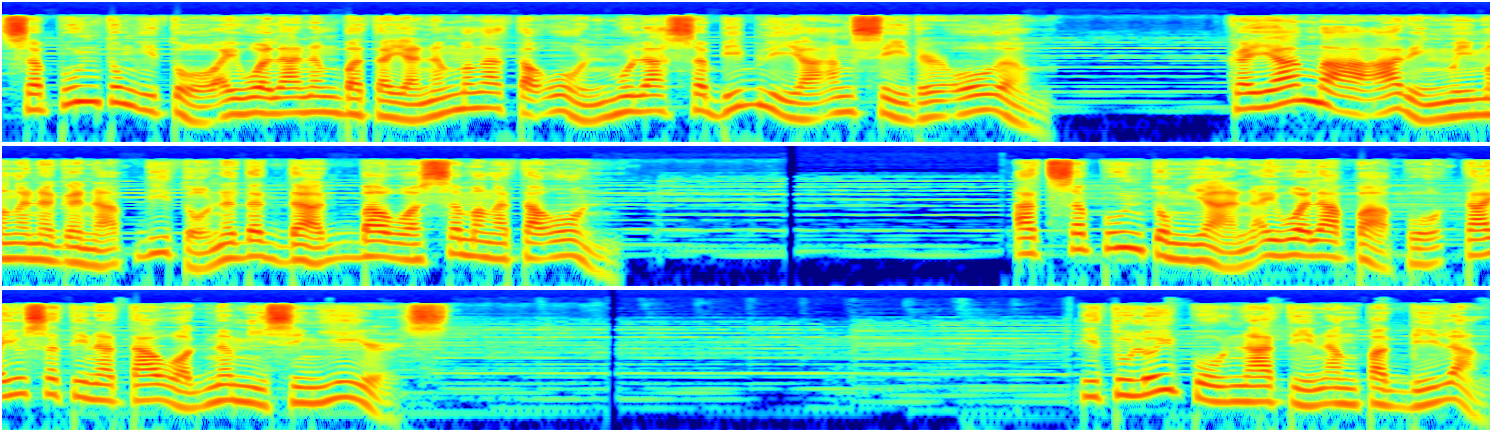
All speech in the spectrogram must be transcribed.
Sa puntong ito ay wala nang batayan ng mga taon mula sa Biblia ang Seder Olam. Kaya maaaring may mga naganap dito na dagdag bawas sa mga taon. At sa puntong yan ay wala pa po tayo sa tinatawag na missing years. Ituloy po natin ang pagbilang.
